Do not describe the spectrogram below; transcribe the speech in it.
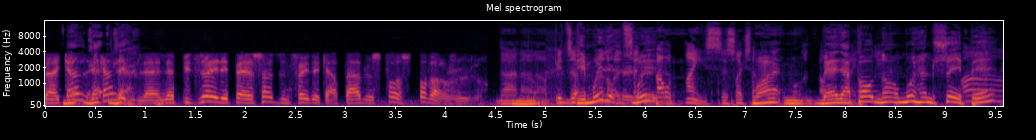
Ben, quand, La- quand la- la, la pizza est l'épaisseur d'une feuille de cartable, c'est pas, c'est pas vargeux, là. Non, non, non. Pizza. C'est moi- une pâte mince, c'est ça que ça Ouais, ben la pâte, non, moi j'aime ça épais. Ah,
